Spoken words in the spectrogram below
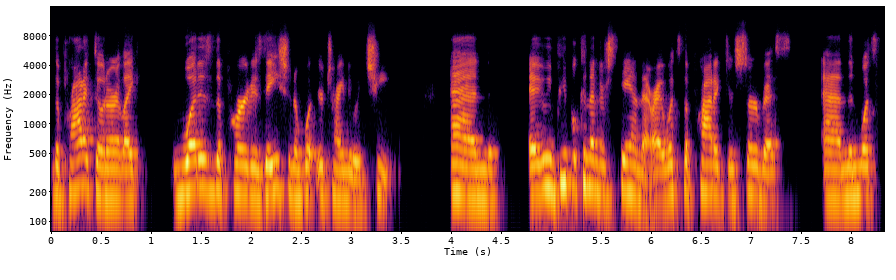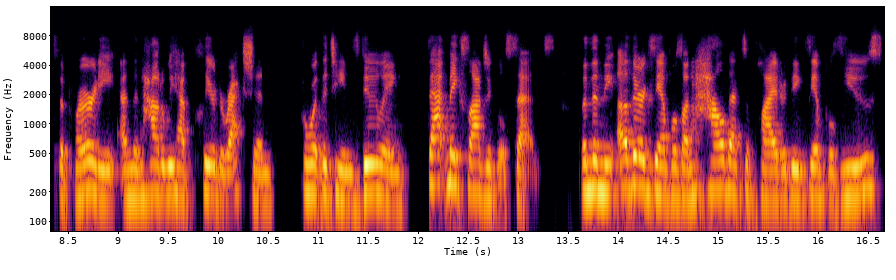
the product owner, like what is the prioritization of what you're trying to achieve? And I mean, people can understand that, right? What's the product or service? And then what's the priority? And then how do we have clear direction for what the team's doing? That makes logical sense. But then the other examples on how that's applied or the examples used,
